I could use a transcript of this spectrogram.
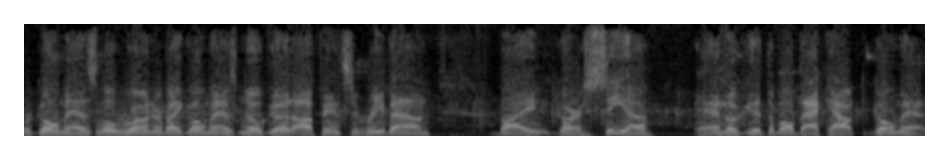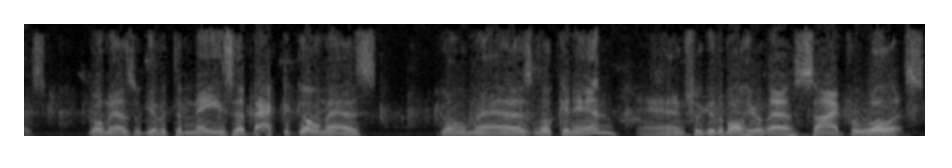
for Gomez. Little runner by Gomez, no good. Offensive rebound by Garcia, and they'll get the ball back out to Gomez. Gomez will give it to Meza. Back to Gomez. Gomez looking in, and she'll get the ball here left side for Willis.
